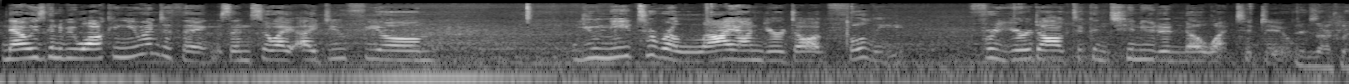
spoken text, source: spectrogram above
now he's going to be walking you into things. And so I, I do feel you need to rely on your dog fully for your dog to continue to know what to do. Exactly.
